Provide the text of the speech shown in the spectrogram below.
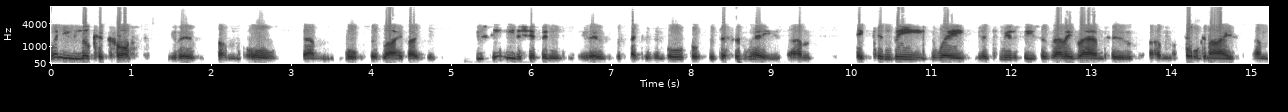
when you look across, you know, um, all um, walks of life, I, you see leadership in, you know, perspectives in all sorts of different ways. Um, it can be the way you know, communities have rallied round to um, organise um,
